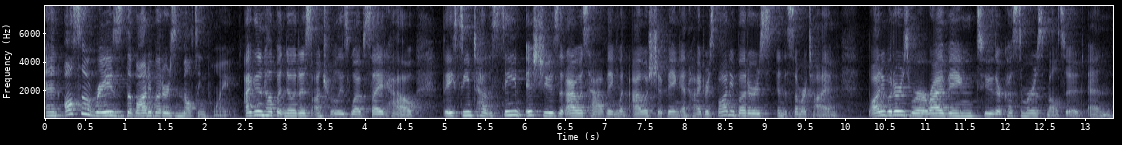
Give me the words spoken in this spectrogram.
and also raise the body butter's melting point. I couldn't help but notice on Truly's website how they seem to have the same issues that I was having when I was shipping anhydrous body butters in the summertime. Body butters were arriving to their customers melted and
